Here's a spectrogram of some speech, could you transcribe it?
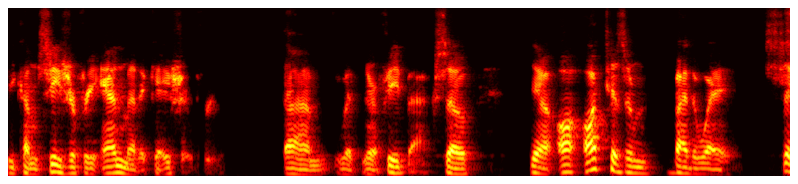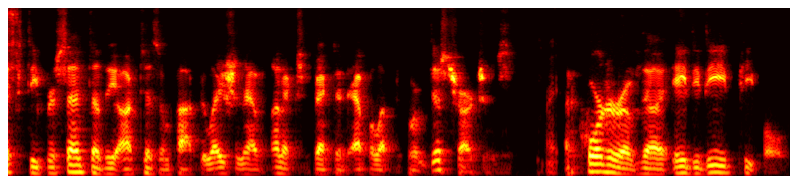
become seizure free and medication free um, with neurofeedback. So, you know, autism, by the way, 60% of the autism population have unexpected epileptiform discharges. Right. A quarter of the ADD people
